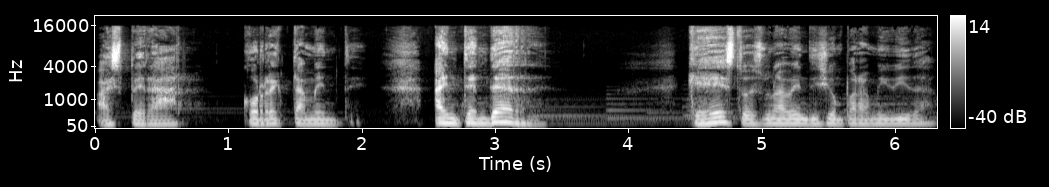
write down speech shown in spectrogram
a esperar correctamente, a entender que esto es una bendición para mi vida.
